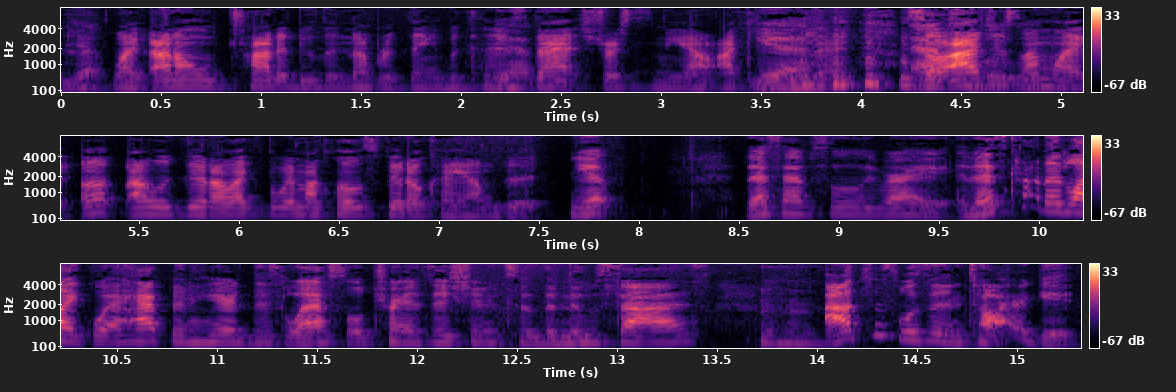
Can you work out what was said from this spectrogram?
Yep. Like I don't try to do the number thing because yep. that stresses me out. I can't yeah. do that. so I just I'm like, up, oh, I look good. I like the way my clothes fit. Okay, I'm good. Yep. That's absolutely right. And that's kind of like what happened here this last little transition to the new size. Mm-hmm. I just was in Target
